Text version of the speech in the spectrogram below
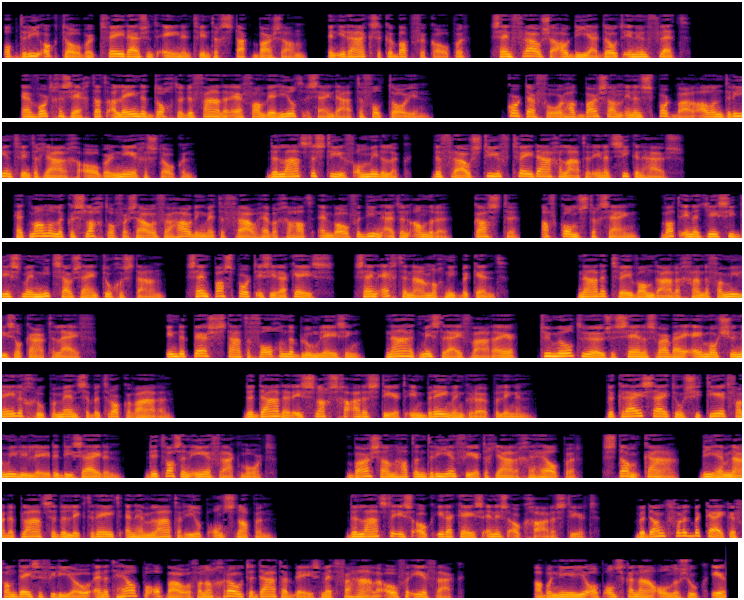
Op 3 oktober 2021 stak Barzan, een Iraakse kebabverkoper, zijn vrouw Saoudia dood in hun flat. Er wordt gezegd dat alleen de dochter de vader ervan weerhield zijn daad te voltooien. Kort daarvoor had Barzan in een sportbar al een 23-jarige ober neergestoken. De laatste stierf onmiddellijk, de vrouw stierf twee dagen later in het ziekenhuis. Het mannelijke slachtoffer zou een verhouding met de vrouw hebben gehad en bovendien uit een andere, kaste, afkomstig zijn, wat in het Jezidisme niet zou zijn toegestaan. Zijn paspoort is Irakees, zijn echte naam nog niet bekend. Na de twee wandaden gaan de families elkaar te lijf. In de pers staat de volgende bloemlezing. Na het misdrijf waren er tumultueuze scènes waarbij emotionele groepen mensen betrokken waren. De dader is s'nachts gearresteerd in Bremen-Greupelingen. De krijgszeitung citeert familieleden die zeiden, dit was een eerwraakmoord. Barsan had een 43-jarige helper, Stam K., die hem naar de plaatsen delict reed en hem later hielp ontsnappen. De laatste is ook Irakees en is ook gearresteerd. Bedankt voor het bekijken van deze video en het helpen opbouwen van een grote database met verhalen over eerwraak. Abonneer je op ons kanaal Onderzoek Eer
